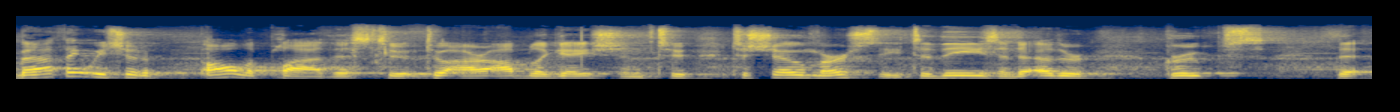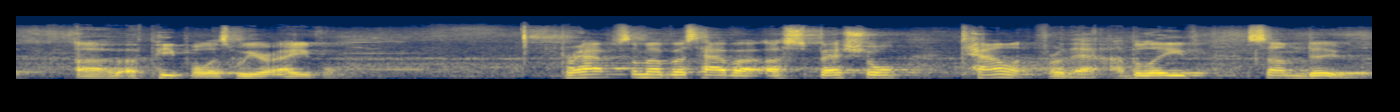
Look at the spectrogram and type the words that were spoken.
but I think we should all apply this to, to our obligation to, to show mercy to these and to other groups that, uh, of people as we are able. Perhaps some of us have a, a special talent for that. I believe some do.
